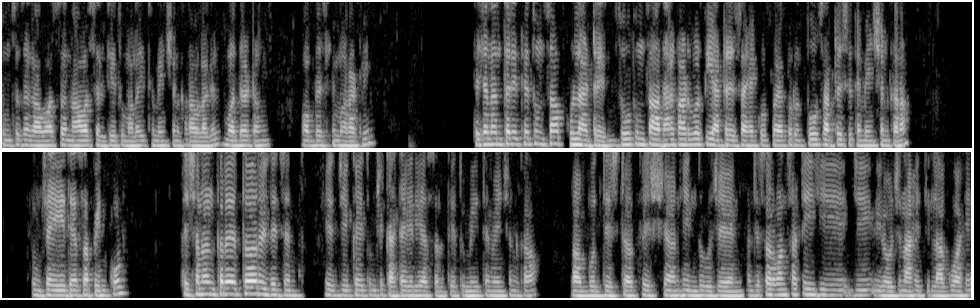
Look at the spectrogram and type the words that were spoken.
तुमचं जर गावाचं नाव असेल ते तुम्हाला इथे मेन्शन करावं लागेल. Mother tongue obviously Marathi. त्याच्यानंतर इथे तुमचा फुल ॲड्रेस, जो तुमचा आधार कार्डवरती ॲड्रेस आहे, कृपया करून तोच ॲड्रेस इथे मेन्शन करा. तुमच्या एरियाचा पिनकोड. त्याच्यानंतर येतं रिलिजन. हे जे काही तुमची कॅटेगरी असेल ते तुम्ही इथे मेन्शन करा. बुद्धिस्ट, ख्रिश्चन, हिंदू, जैन म्हणजे सर्वांसाठी ही जी योजना आहे ती लागू आहे.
